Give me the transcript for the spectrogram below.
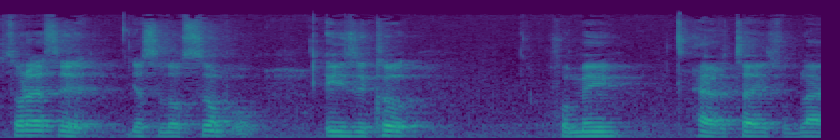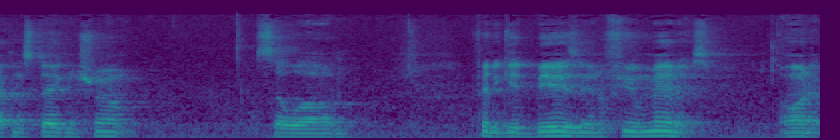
So that's it. Just a little simple, easy cook for me. Had a taste for blackened steak and shrimp. So um, finna get busy in a few minutes on it.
